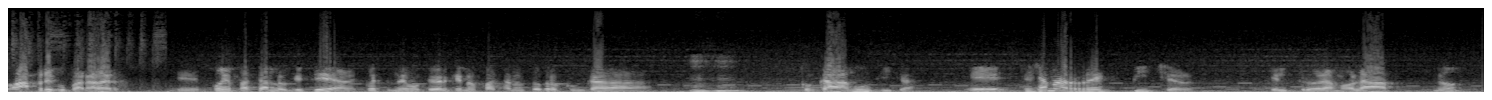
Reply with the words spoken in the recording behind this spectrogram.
O a preocupar, a ver, puede pasar lo que sea, después tendremos que ver qué nos pasa a nosotros con cada, con cada música. Eh, se llama Pitcher el programa o la app, ¿no?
